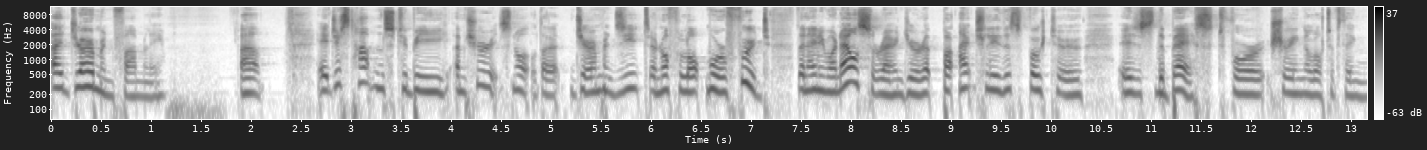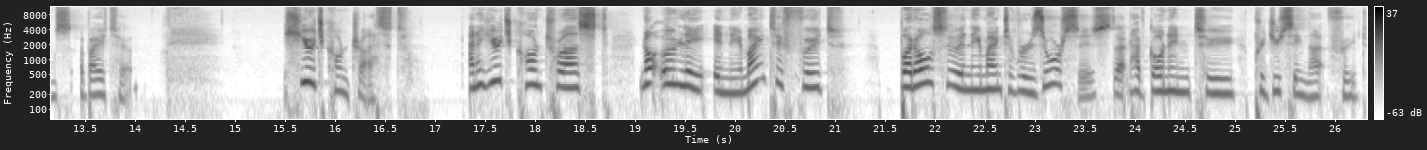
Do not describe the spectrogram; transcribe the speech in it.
a German family. Uh, it just happens to be, I'm sure it's not that Germans eat an awful lot more food than anyone else around Europe, but actually this photo is the best for showing a lot of things about it. Huge contrast. And a huge contrast not only in the amount of food, but also in the amount of resources that have gone into producing that food.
